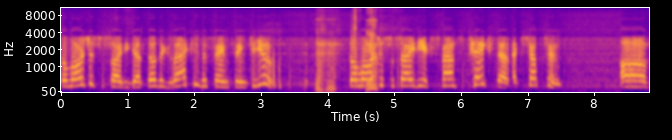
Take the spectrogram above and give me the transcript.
the larger society that does exactly the same thing to you. Mm-hmm. The larger yeah. society expands, takes that acceptance of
